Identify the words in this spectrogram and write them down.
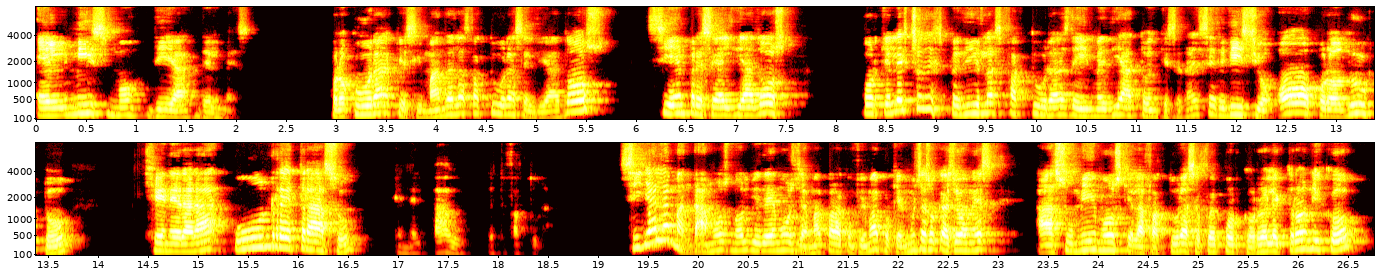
el mismo día del mes. Procura que si mandas las facturas el día 2, siempre sea el día 2, porque el hecho de expedir las facturas de inmediato en que se da el servicio o producto generará un retraso en el pago. Si ya la mandamos, no olvidemos llamar para confirmar, porque en muchas ocasiones asumimos que la factura se fue por correo electrónico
